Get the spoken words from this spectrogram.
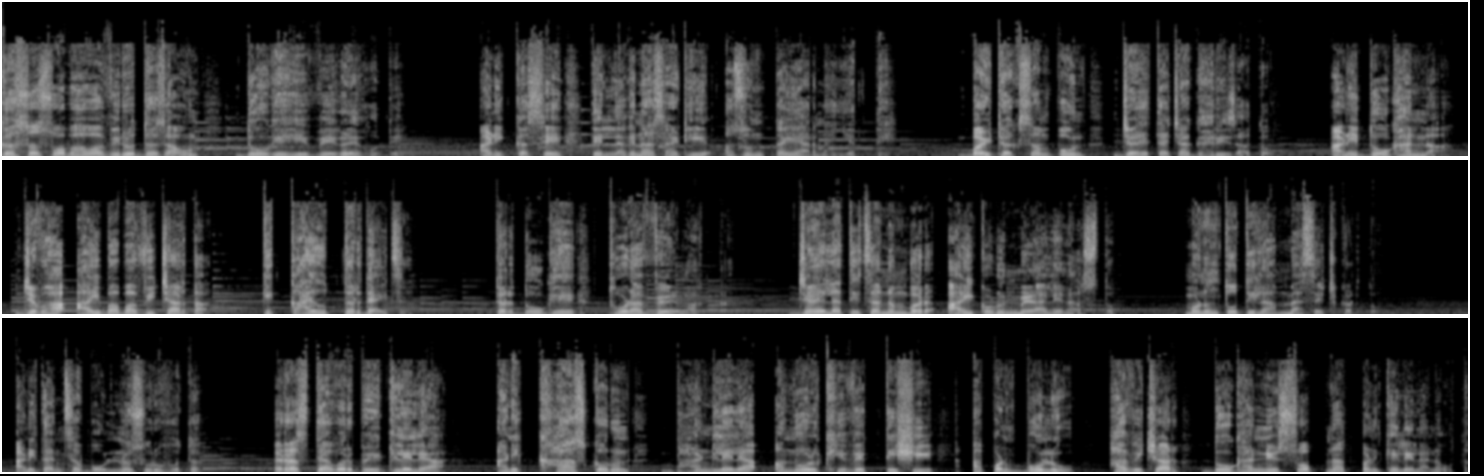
कसं स्वभावाविरुद्ध जाऊन दोघेही वेगळे होते आणि कसे ते लग्नासाठी अजून तयार नाहीयेत ते. बैठक संपून जय त्याच्या घरी जातो आणि दोघांना जेव्हा आईबाबा विचारतात की काय उत्तर द्यायचं तर दोघे थोडा वेळ मागतात. जयला तिचा नंबर आईकडून मिळालेला असतो म्हणून तो तिला मेसेज करतो आणि त्यांचं बोलणं सुरू होतं. रस्त्यावर भेटलेल्या आणि खास करून भांडलेल्या अनोळखी व्यक्तीशी आपण बोलू हा विचार दोघांनी स्वप्नात पण केलेला नव्हता.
